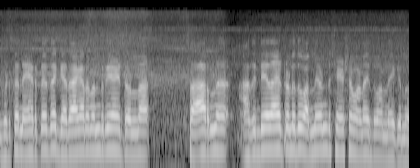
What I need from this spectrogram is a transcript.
ഇവിടുത്തെ നേരത്തെ ഗതാഗത മന്ത്രിയായിട്ടുള്ള സാറിന് അതിന്റേതായിട്ടുള്ളത് വന്നതിന് ശേഷമാണ് ഇത് വന്നേക്കുന്നത്.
